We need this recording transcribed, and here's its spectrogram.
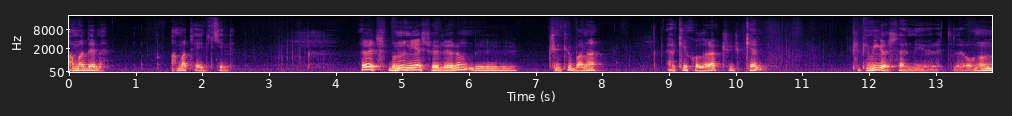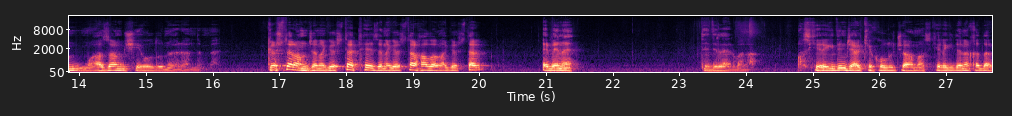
ama deme. Ama tehlikeli. Evet, bunu niye söylüyorum? Ee, Çünkü bana erkek olarak çocukken pipimi göstermeyi öğrettiler. Onun muazzam bir şey olduğunu öğrendim ben. Göster amcana, göster teyzene, göster halana, göster ebene dediler bana. Askere gidince erkek olacağım, askere gidene kadar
